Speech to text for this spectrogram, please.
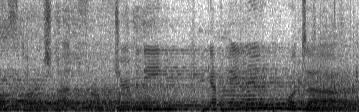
aus Deutschland. From Germany, Gabriele Mutter.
